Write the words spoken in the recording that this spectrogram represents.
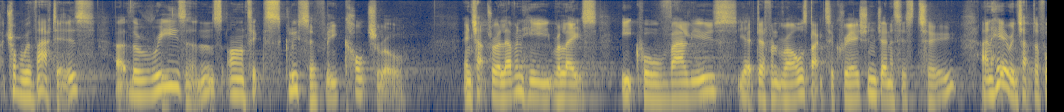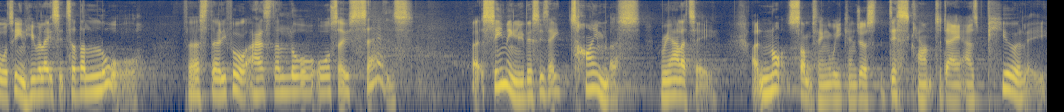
The trouble with that is uh, the reasons aren't exclusively cultural. In chapter 11, he relates equal values, yet different roles, back to creation, Genesis 2. And here in chapter 14, he relates it to the law, verse 34, as the law also says. Uh, seemingly, this is a timeless reality, uh, not something we can just discount today as purely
